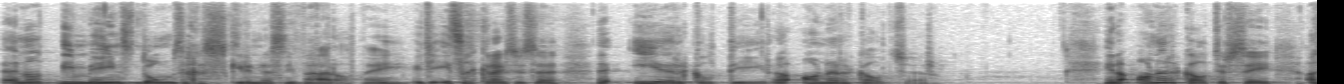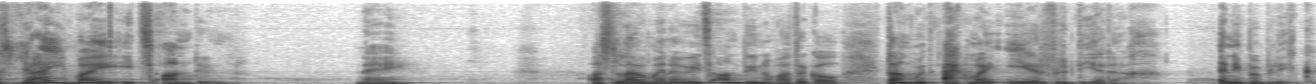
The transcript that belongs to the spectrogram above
in die mensdom se geskiedenis in die wêreld, nê, het jy iets gekry soos 'n 'n eerkultuur, 'n ander culture. En 'n ander culture sê as jy my iets aandoen, nê, as Lou my nou iets aandoen of wat ook al, dan moet ek my eer verdedig in die publiek.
